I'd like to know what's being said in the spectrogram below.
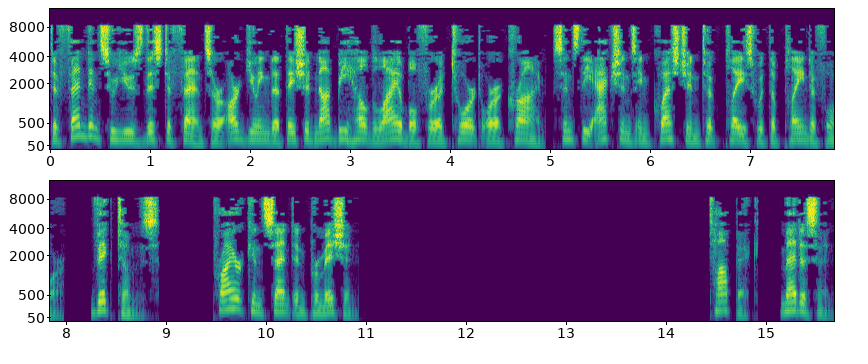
Defendants who use this defense are arguing that they should not be held liable for a tort or a crime, since the actions in question took place with the plaintiff or Victims. Prior consent and permission. Topic: Medicine.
